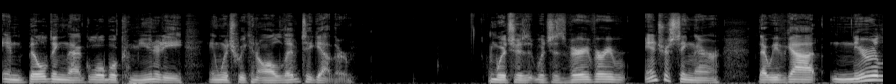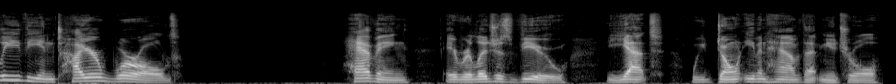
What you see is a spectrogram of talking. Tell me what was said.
in building that global community in which we can all live together which is which is very very interesting there that we've got nearly the entire world having a religious view yet we don't even have that mutual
